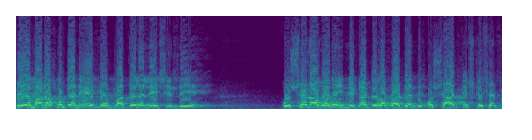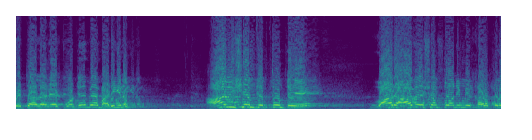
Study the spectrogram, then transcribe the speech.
మేము అనకుండానే మేము మధ్యలో లేచింది క్వశ్చన్ అవర్ ఇన్ని గంటల పాటు ఎందుకు షార్ట్ డిస్కషన్ పెట్టాలనేటువంటిది మేము అడిగినాం. ఆ విషయం చెప్తుంటే వారి ఆవేశంతో మీ కడుపుల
